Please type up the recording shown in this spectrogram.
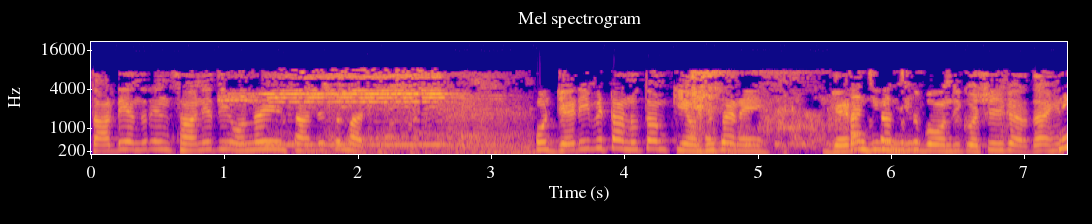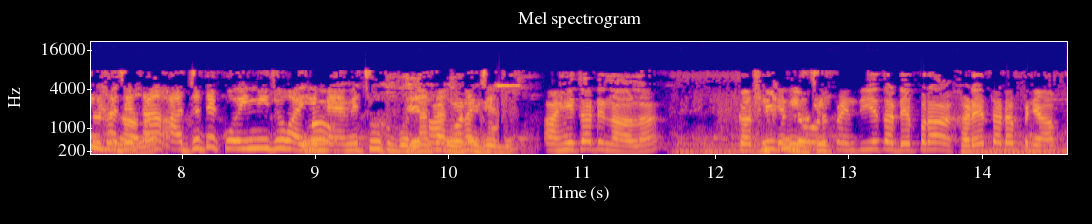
ਤੁਹਾਡੇ ਅੰਦਰ ਇਨਸਾਨੀਅਤ ਹੀ ਉਹਨਾਂ ਦੀ ਇਨਸਾਨੀਅਤ ਮਰ ਹੁਣ ਜਿਹੜੀ ਵੀ ਤੁਹਾਨੂੰ ਧਮਕੀ ਆਉਂਦੀ ਭੈਣੇ ਜਿਹੜਾ ਹਾਂਜੀ, ਵੀਰ ਤੁਹਾਨੂੰ ਜੀ। ਦਬਾਉਣ ਦੀ ਕੋਸ਼ਿਸ਼ ਕਰਦਾ ਅਸੀਂ ਨਹੀਂ ਤੁਹਾਡੇ ਨਾਲ ਤਾਂ ਅੱਜ ਤੇ ਕੋਈ ਨਹੀਂ ਜੋ ਆਈ ਮੈਂ ਐਵੇਂ ਝੂਠ ਬੋਲਾਂ ਤੁਹਾਨੂੰ ਹਾਂਜੀ ਹਾਂਜੀ। ਅਸੀਂ ਤੁਹਾਡੇ ਨਾਲ ਆ। ਹੈ ਵੀ ਲੋੜ। ਪੈਂਦੀ ਹੈ ਤੁਹਾਡੇ ਭਰਾ ਖੜੇ ਤੁਹਾਡਾ ਪੰਜਾਬ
